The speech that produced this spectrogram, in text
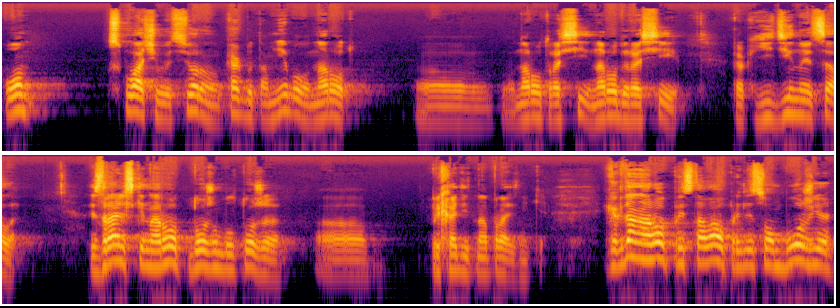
он сплачивает все равно, как бы там ни было, народ, э, народ России, народы России, как единое целое. Израильский народ должен был тоже э, приходить на праздники. И когда народ приставал пред лицом Божье,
